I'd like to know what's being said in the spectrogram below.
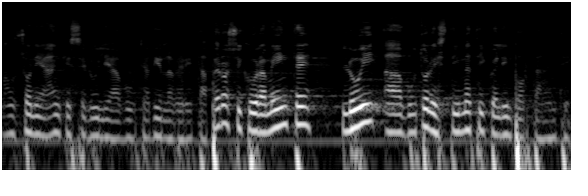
non so neanche se lui le ha avute, a dir la verità, però sicuramente lui ha avuto le stimati, quelle importanti,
